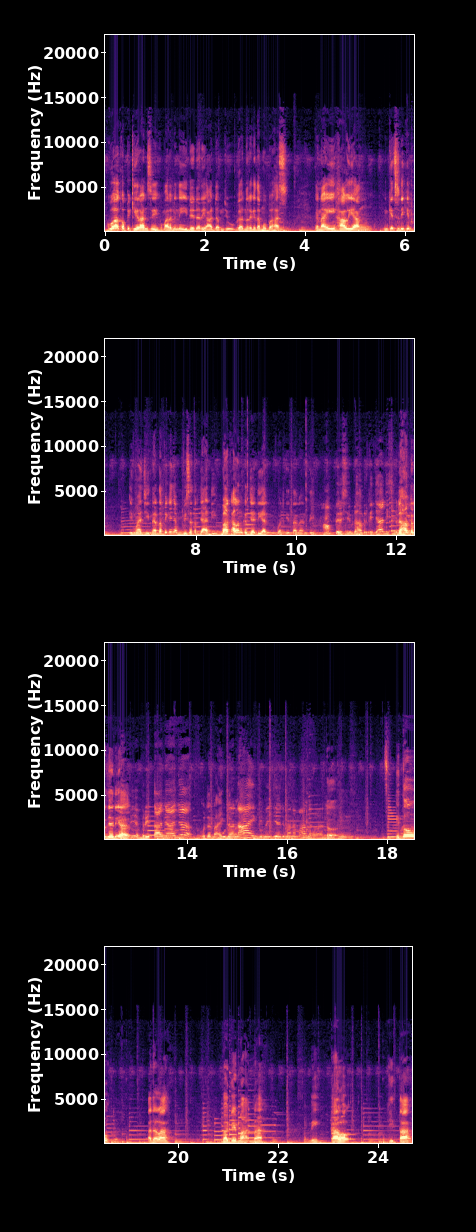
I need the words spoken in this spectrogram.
gue kepikiran sih kemarin ini ide dari Adam juga nanti kita mau bahas mengenai hal yang mungkin sedikit imajiner tapi kayaknya bisa terjadi bakalan kejadian buat kita nanti hampir sih udah hampir kejadi sih udah hampir jadi ya iya beritanya aja udah naik udah di mana. naik di media di mana-mana kan Tuh. Hmm. itu adalah bagaimana nih kalau kita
